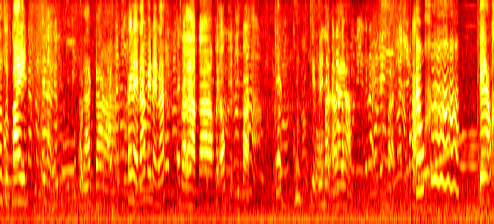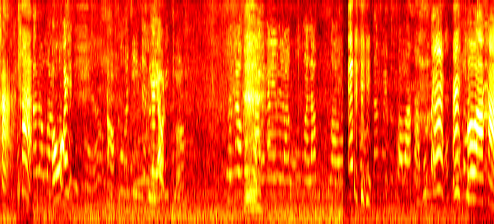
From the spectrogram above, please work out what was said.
เราจะไปไปไหนสารากลางไปไหนนะไปไหนนะสารากลางไปเอาเกียรติบัตรแก้กูเกียรติบัตรอะไรอะเอาค่ะ แก้วค่ะ ค่ะ โอ้ยเดี๋ยวปาวาค่ะปาวาค่ะ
